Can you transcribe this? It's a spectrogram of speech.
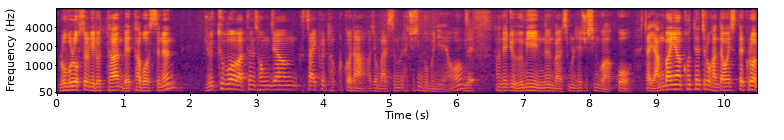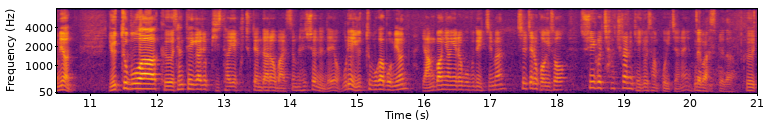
로블록스를 비롯한 메타버스는 유튜브와 같은 성장 사이클을 겪을 거다 좀 말씀을 해주신 부분이에요. 네. 상당히 좀 의미 있는 말씀을 해주신 것 같고 자 양방향 컨텐츠로 간다고 했을 때 그러면 유튜브와 그 생태계가 좀 비슷하게 구축된다라고 말씀을 해주셨는데요. 우리가 유튜브가 보면 양방향이라는 부분도 있지만 실제로 거기서 수익을 창출하는 계기를 삼고 있잖아요. 네, 맞습니다. 그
